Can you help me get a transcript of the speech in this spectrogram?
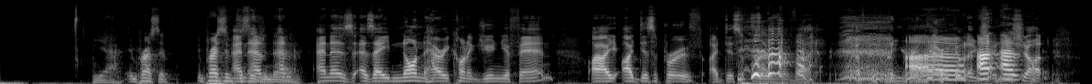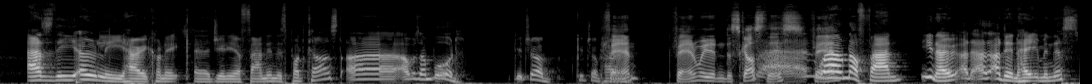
yeah, impressive, impressive decision and, there. and and as as a non Harry Connick Jr. fan, I I disapprove. I disapprove of, uh, of the Harry Um, Connick Jr. uh, shot. As the only Harry Connick uh, Jr. fan in this podcast, uh, I was on board. Good job, good job, Harry. Fan, fan. We didn't discuss this. Uh, well, not fan. You know, I, I, I didn't hate him in this.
